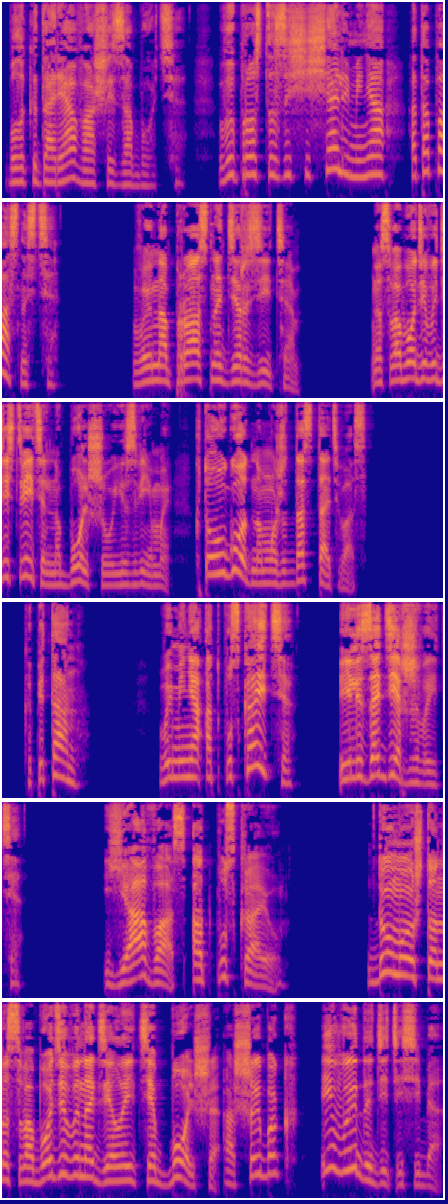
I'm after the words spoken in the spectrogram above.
благодаря вашей заботе. Вы просто защищали меня от опасности». «Вы напрасно дерзите. На свободе вы действительно больше уязвимы. Кто угодно может достать вас. Капитан, вы меня отпускаете или задерживаете? Я вас отпускаю. Думаю, что на свободе вы наделаете больше ошибок и выдадите себя.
